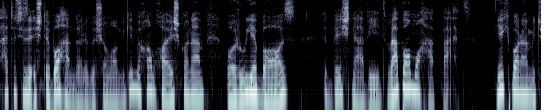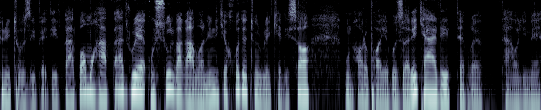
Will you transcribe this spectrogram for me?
حتی چیز اشتباه هم داره به شما میگه می‌خوام خواهش کنم با روی باز بشنوید و با محبت. یک بار هم می‌تونید توضیح بدید و با محبت روی اصول و قوانینی که خودتون روی کلیسا اونها رو پایه گذاری کردید. طبق تعالیم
